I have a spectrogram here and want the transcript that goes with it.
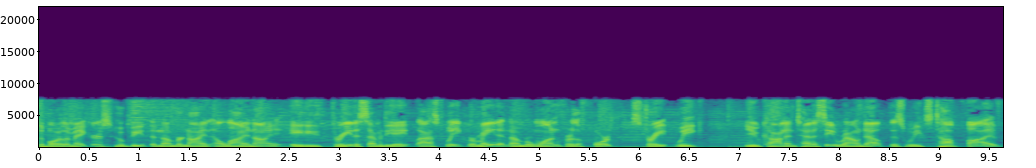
The Boilermakers, who beat the number 9 Illini 83 to 78 last week, remain at number 1 for the fourth straight week. UConn and Tennessee round out this week's top 5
